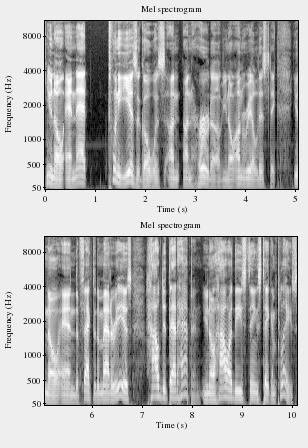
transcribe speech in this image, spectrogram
You know, and that 20 years ago was un, unheard of, you know, unrealistic, you know. And the fact of the matter is, how did that happen? You know, how are these things taking place?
